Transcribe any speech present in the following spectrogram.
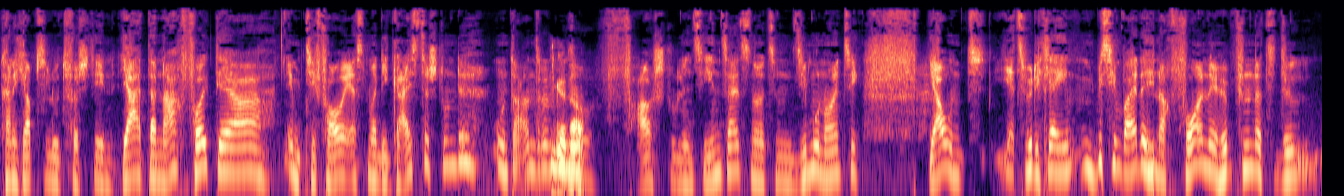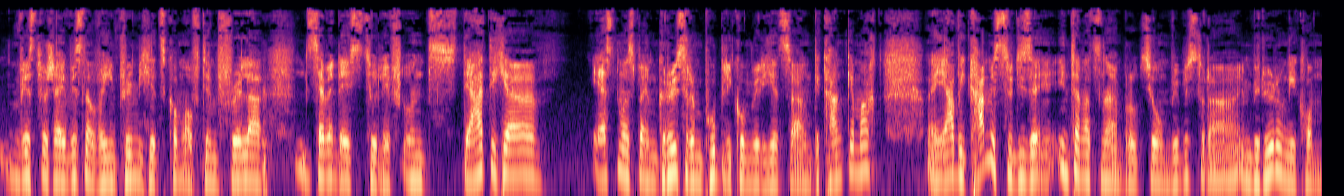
Kann ich absolut verstehen. Ja, danach folgt ja im TV erstmal die Geisterstunde unter anderem. Genau. Also Fahrstuhl ins Jenseits 1997. Ja, und jetzt würde ich gleich ein bisschen weiter nach vorne hüpfen. Du wirst wahrscheinlich wissen, auf welchen Film ich jetzt komme, auf den Thriller Seven Days to Live. Und der hatte ich ja erstmals beim größeren Publikum, würde ich jetzt sagen, bekannt gemacht. Äh, ja, wie kam es zu dieser internationalen Produktion? Wie bist du da in Berührung gekommen?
